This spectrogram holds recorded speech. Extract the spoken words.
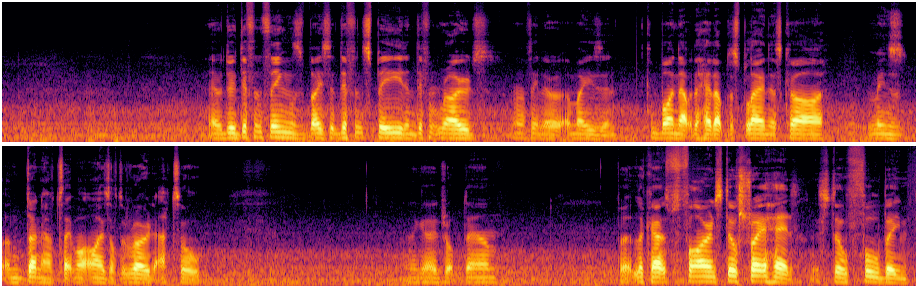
They will do different things based at different speed and different roads. I think they're amazing. Combine that with the head-up display in this car means I don't have to take my eyes off the road at all. There go, drop down. But look how it's firing still straight ahead. It's still full beam.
